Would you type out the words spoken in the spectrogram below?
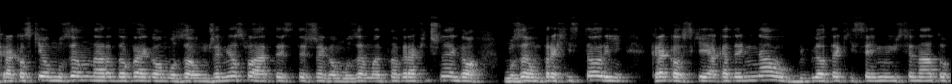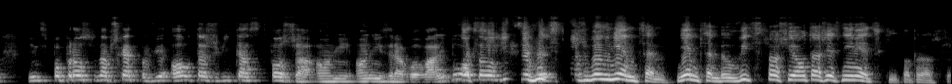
Krakowskiego Muzeum Narodowego, Muzeum Rzemiosła Artystycznego, Muzeum Etnograficznego, Muzeum Prehistorii, Krakowskiej Akademii Nauk, Biblioteki Sejmu i Senatu, więc po prostu na przykład ołtarz Wita Stwosza oni, oni zrabowali. Było Tak, to... Witstosz był Niemcem. Niemcem był Witstosz i ołtarz jest niemiecki po prostu.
